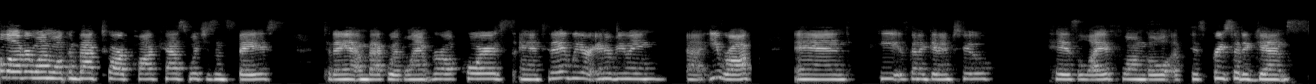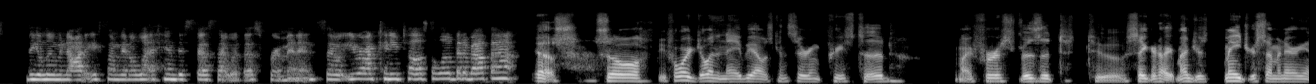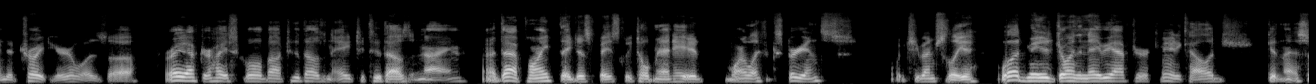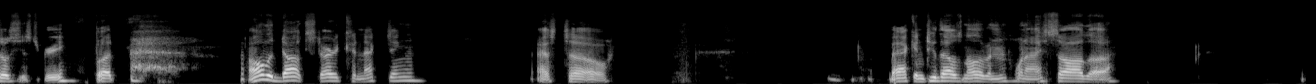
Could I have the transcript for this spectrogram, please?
Hello, everyone. Welcome back to our podcast, Witches in Space. Today I'm back with Lamp Girl, of course, and today we are interviewing uh, E-Rock, and he is going to get into his lifelong goal of his priesthood against the Illuminati. So I'm going to let him discuss that with us for a minute. So, E-Rock, can you tell us a little bit about that? Yes. So before I joined the Navy, I was considering priesthood. My first visit to Sacred Heart Major, Major Seminary in Detroit here was uh, right after high school, about 2008 to 2009. At that point, they just basically told me I needed more life experience, which eventually led me to join the Navy after community college, getting that associate's degree. But all the dots started connecting as to back in 2011 when I saw the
